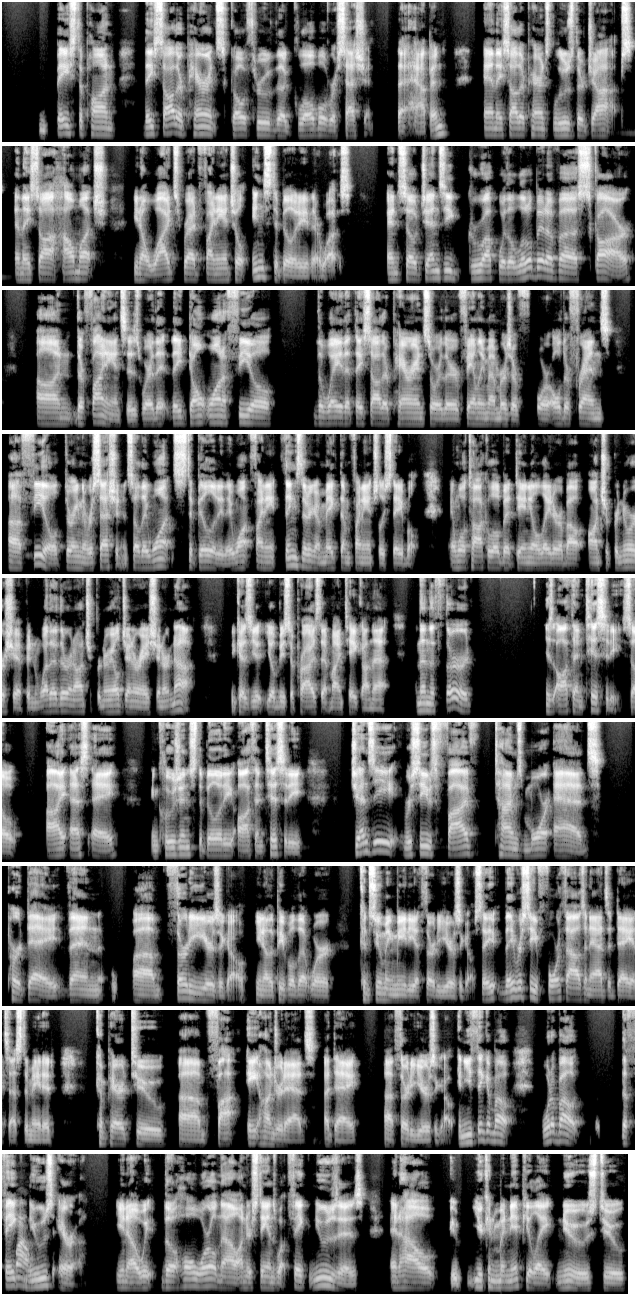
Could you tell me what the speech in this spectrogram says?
based upon they saw their parents go through the global recession that happened, and they saw their parents lose their jobs, and they saw how much you know widespread financial instability there was. And so Gen Z grew up with a little bit of a scar on their finances where they, they don't want to feel the way that they saw their parents or their family members or, or older friends uh, feel during the recession. And so they want stability. They want finan- things that are going to make them financially stable. And we'll talk a little bit, Daniel, later about entrepreneurship and whether they're an entrepreneurial generation or not, because you, you'll be surprised at my take on that. And then the third is authenticity. So ISA inclusion, stability, authenticity. Gen Z receives five times more ads per day than um, 30 years ago. You know, the people that were consuming media 30 years ago. So they, they receive 4,000 ads a day, it's estimated, compared to um, 800 ads a day uh, 30 years ago. And you think about what about the fake wow. news era? you know we the whole world now understands what fake news is and how you, can manipulate news to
